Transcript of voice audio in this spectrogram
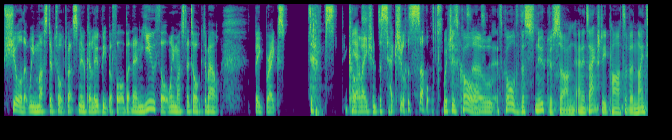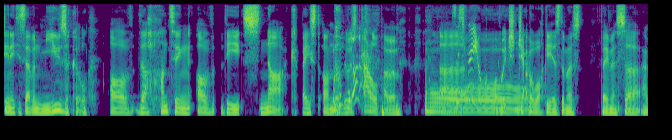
sure that we must have talked about Snooker Loopy before, but then you thought we must have talked about Big Break's correlation to sexual assault. which is called So- it's called the snooker song and it's actually part of a 1987 musical of the hunting of the snark based on the lewis carroll poem Is this real? of which jabberwocky is the most famous uh,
